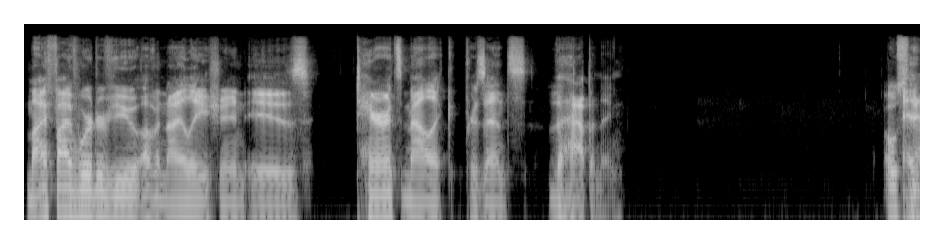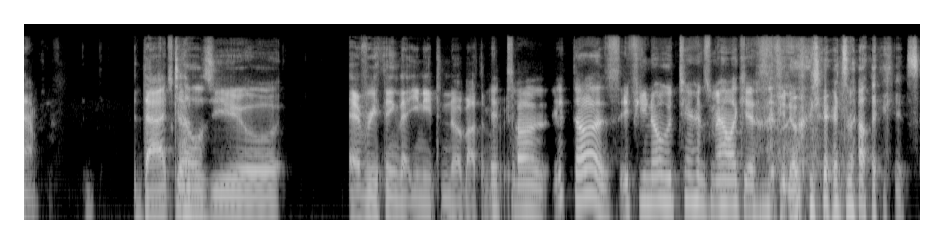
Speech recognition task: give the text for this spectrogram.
my five word review of Annihilation is Terrence Malick presents The Happening. Oh snap! That tells you everything that you need to know about the movie. It does. It does. If you know who Terrence Malick is. if you know who Terrence Malick is.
